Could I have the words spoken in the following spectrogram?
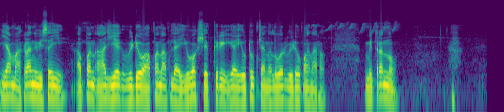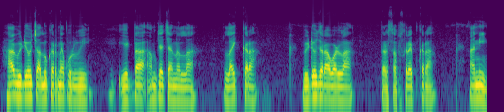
या माकडांविषयी आपण आज एक व्हिडिओ आपण आपल्या युवक शेतकरी या यूट्यूब चॅनलवर व्हिडिओ पाहणार आहोत. मित्रांनो हा व्हिडिओ चालू करण्यापूर्वी एकदा आमच्या चॅनलला लाईक करा. व्हिडिओ जर आवडला तर सबस्क्राईब करा आणि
